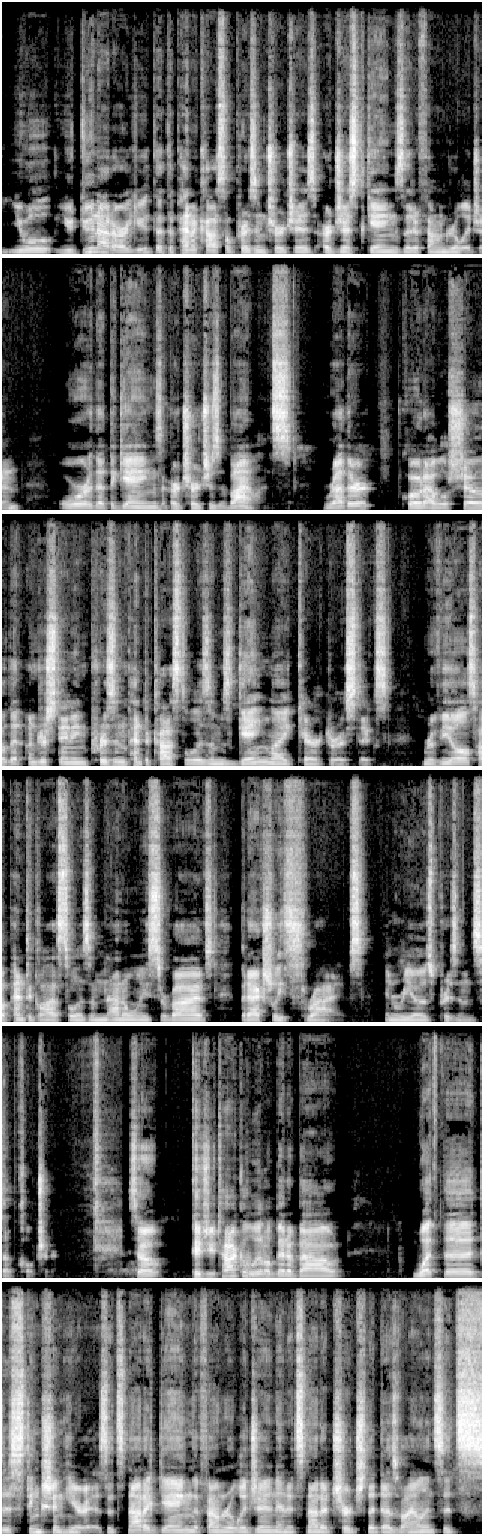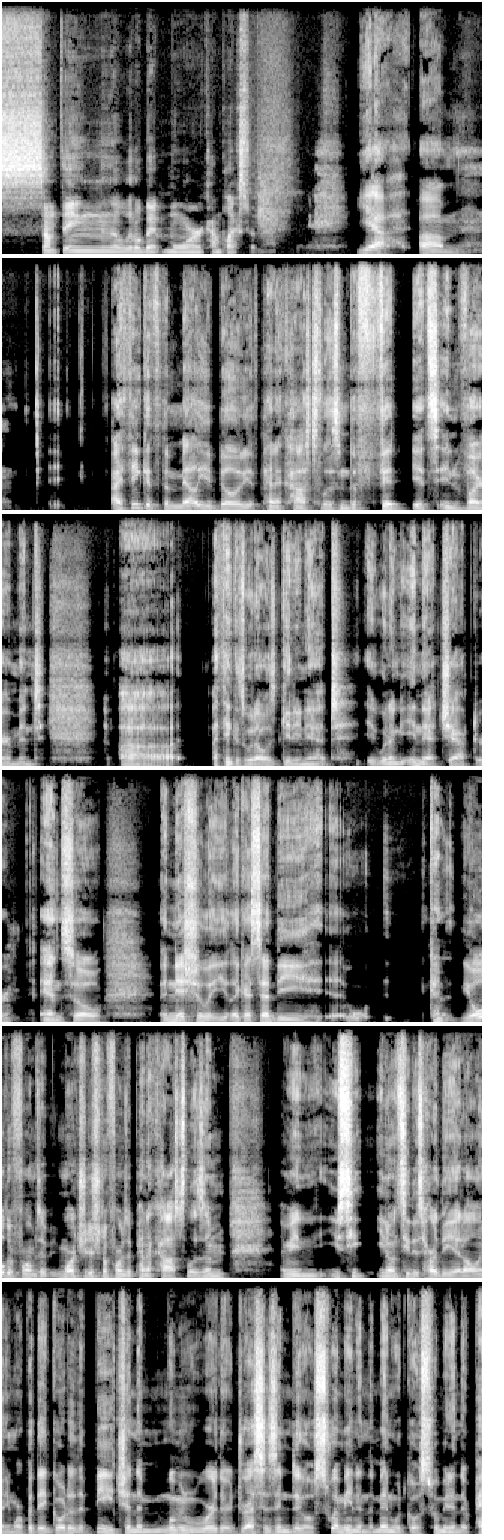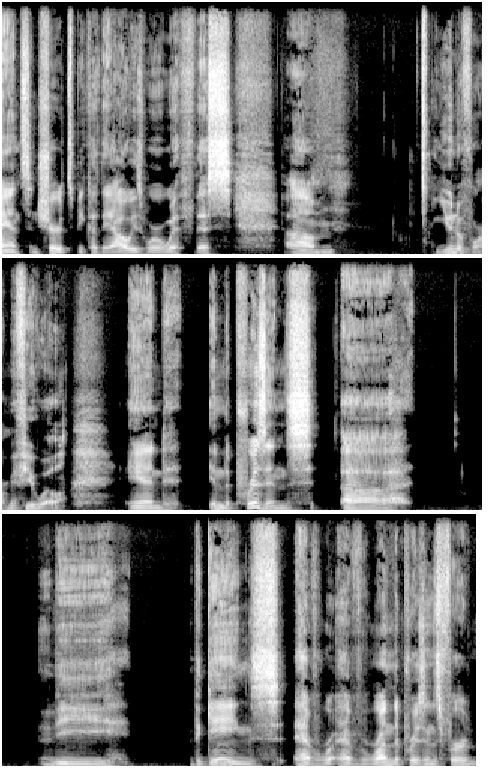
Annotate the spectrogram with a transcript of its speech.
You will you do not argue that the Pentecostal prison churches are just gangs that have found religion, or that the gangs are churches of violence. Rather, quote, I will show that understanding prison Pentecostalism's gang-like characteristics reveals how Pentecostalism not only survives, but actually thrives in Rio's prison subculture. So, could you talk a little bit about what the distinction here is? It's not a gang that found religion and it's not a church that does violence. It's something a little bit more complex than that. Yeah. Um, I think it's the malleability of Pentecostalism to fit its environment. Uh, I think is what I was getting at when I'm in that chapter. And so initially, like I said, the kind of the older forms of more traditional forms of Pentecostalism. I mean, you see, you don't see this hardly at all anymore. But they'd go to the beach, and the women would wear their dresses in to go swimming, and the men would go swimming in their pants and shirts because they always were with this um, uniform, if you will. And in the prisons, uh, the the gangs have have run the prisons for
